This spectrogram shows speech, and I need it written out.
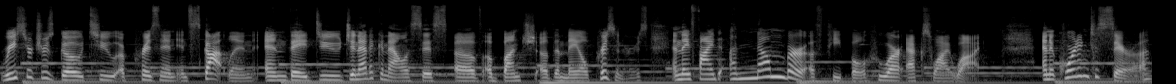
researchers go to a prison in Scotland and they do genetic analysis of a bunch of the male prisoners, and they find a number of people who are XYY. And according to Sarah,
